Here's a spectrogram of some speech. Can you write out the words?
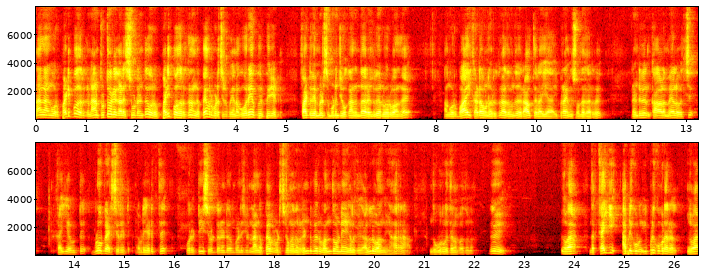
நாங்கள் அங்கே ஒரு படிப்பகம் இருக்குது நான் டுட்டோரியல் காலேஜ் ஸ்டூடெண்ட்டு ஒரு படிப்பகம் இருக்கும் அங்கே பேப்பர் படிச்சுட்டு இருப்பேன். எனக்கு ஒரே பீரியட் ஃபார்ட்டி ஃபைவ் மினிட்ஸ் முடிஞ்சு உட்காந்துருந்தா ரெண்டு பேர் வருவாங்க. அங்கே ஒரு பாய் கடை ஒன்று இருக்கும் அது வந்து ராவுத்தர் ஐயா இப்ராஹிம் சொந்தக்காரர். ரெண்டு பேரும் காலை மேலே வச்சு கையை விட்டு ப்ளூ பேட் சிகரெட் அப்படி எடுத்து ஒரு டீ ஷர்ட்டு ரெண்டு பேரும் பண்ணிச்சுட்டு நாங்கள் பேப்பர் படிச்சுட்டு உட்காந்து ரெண்டு பேரும் வந்தோடனே எங்களுக்கு அள்ளுவாங்க. யாரா இந்த உருவத்தெல்லாம் பார்த்தோன்னா. ஏய் இங்க வா. இந்த கை அப்படி கூப்பிடு இப்படி கூப்பிட்றாரு இங்கே வா.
